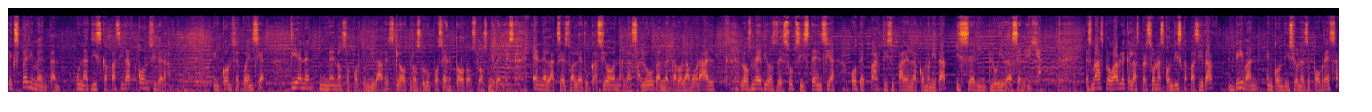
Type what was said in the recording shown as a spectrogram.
experimentan una discapacidad considerable. En consecuencia, tienen menos oportunidades que otros grupos en todos los niveles, en el acceso a la educación, a la salud, al mercado laboral, los medios de subsistencia o de participar en la comunidad y ser incluidas en ella. Es más probable que las personas con discapacidad vivan en condiciones de pobreza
